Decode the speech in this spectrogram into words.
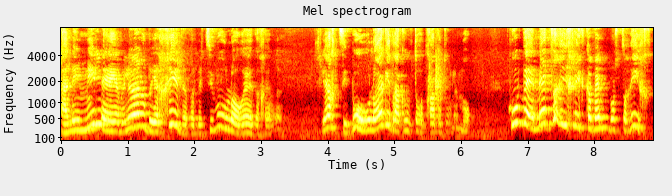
אני מילי, המילים האלו ביחיד, אבל בציבור לא, רגע חבר'ה. שליח ציבור לא יגיד רק ובתורתך כתוב לאמור. הוא באמת צריך להתכוון כמו שצריך.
